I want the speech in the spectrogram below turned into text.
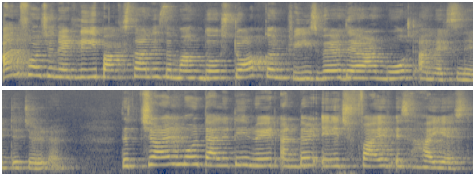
Unfortunately, Pakistan is among those top countries where there are most unvaccinated children. The child mortality rate under age 5 is highest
